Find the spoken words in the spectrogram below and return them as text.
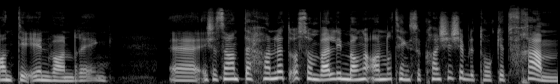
anti-innvandring. Eh, ikke sant? Det handlet også om veldig mange andre ting som kanskje ikke ble trukket frem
